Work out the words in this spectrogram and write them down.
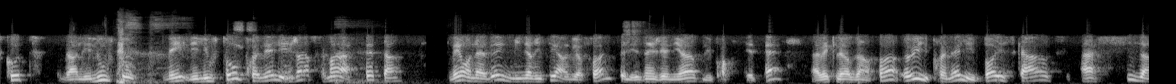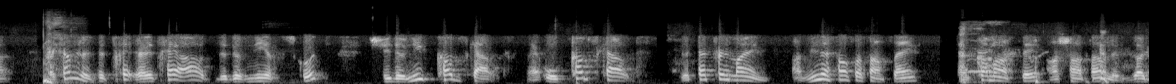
scouts, dans les louveteaux. Mais les louveteaux prenaient les gens seulement à 7 ans. Mais on avait une minorité anglophone, c'est les ingénieurs, les propriétaires, avec leurs enfants. Eux, ils prenaient les Boy Scouts à 6 ans. Comme j'étais très- j'avais très hâte de devenir scout, je suis devenu Cub Scout. Ben, au Cub Scout de Mines, en 1965, on commençait en chantant le God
